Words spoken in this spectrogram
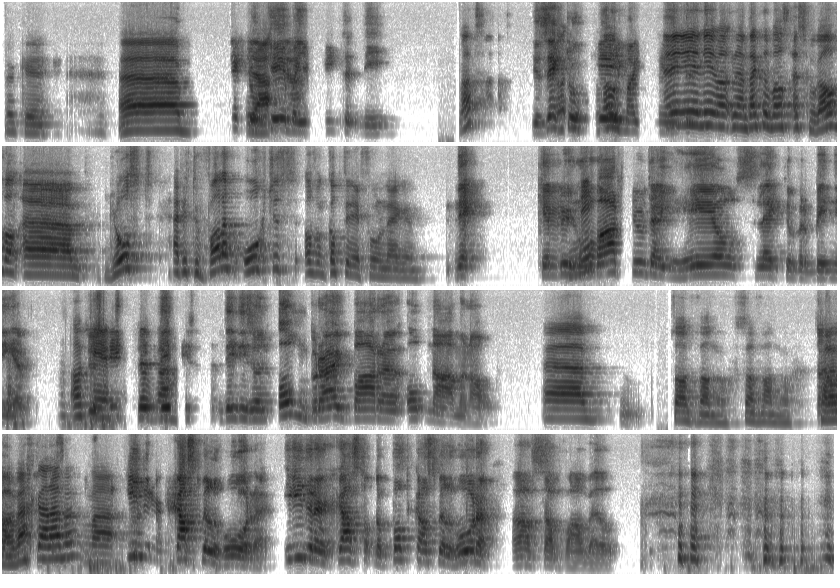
Oké. Ehm, Je zegt Ja. oké, maar je meent het niet. wat? Je zegt Oh, oké, oh. maar je meent Nee, nee, nee. Wat ik denken was, is vooral van... ehm, Joost, heb je toevallig oortjes of een koptelefoon liggen? Nee. Ik heb u Nee? gewaarschuwd dat ik heel slechte verbinding heb. Oké. Dus dit, dit, is, dit is een onbruikbare opname al. Zal van nog, zal van nog. Zal van. wel weg gaan hebben, maar... Iedere gast wil horen. Iedere gast op de podcast wil horen. Ah, ça va wel.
